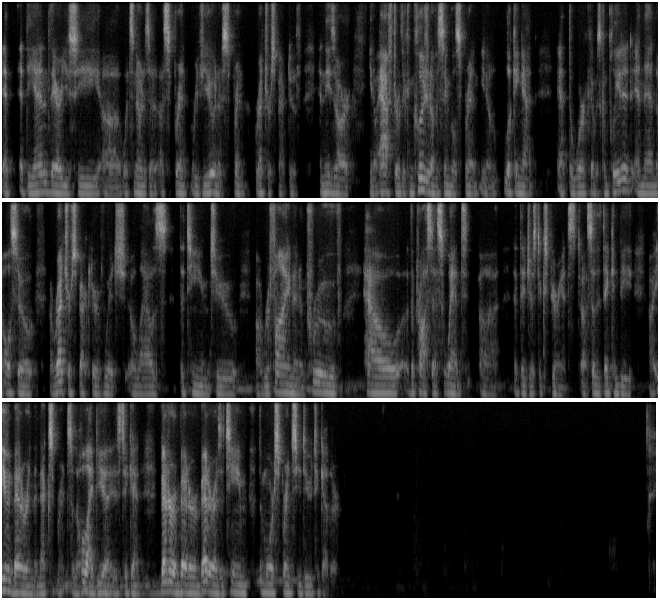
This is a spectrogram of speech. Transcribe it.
at, at the end there you see uh, what's known as a, a sprint review and a sprint retrospective and these are you know after the conclusion of a single sprint you know looking at at the work that was completed and then also a retrospective which allows the team to uh, refine and improve how the process went uh, that they just experienced uh, so that they can be uh, even better in the next sprint. So the whole idea is to get better and better and better as a team the more sprints you do together.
